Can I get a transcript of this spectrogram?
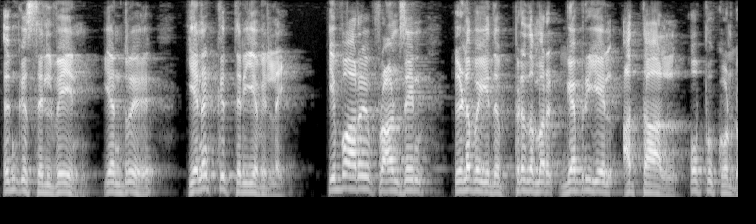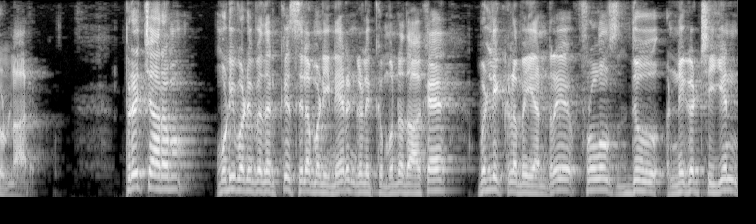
எங்கு செல்வேன் என்று எனக்கு தெரியவில்லை. இவ்வாறு பிரான்சின் இளவயது பிரதமர் கப்ரியேல் அத்தால் ஒப்புக்கொண்டுள்ளார். பிரச்சாரம் முடிவடைவதற்கு சில மணி நேரங்களுக்கு முன்னதாக வெள்ளிக்கிழமை அன்று பிரான்ஸ் து நிகழ்ச்சியின்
